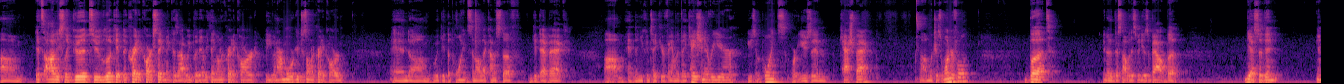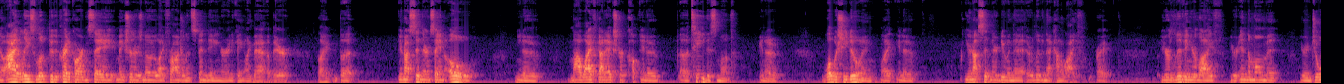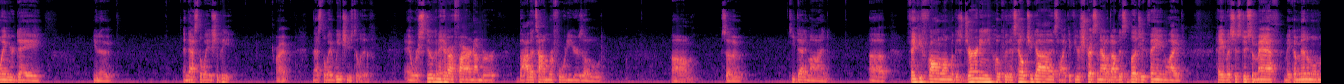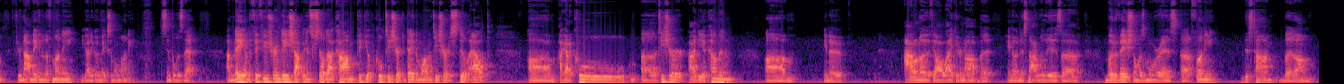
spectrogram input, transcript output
Um, it's obviously good to look at the credit card statement because we put everything on a credit card, even our mortgage is on a credit card, and um, we get the points and all that kind of stuff. Get that back, um, and then you can take your family vacation every year using points or using cash back, um, which is wonderful. But you know that's not what this video is about. But yeah, so then you know, I at least look through the credit card and say, make sure there's no like fraudulent spending or anything like that up there. Like, but you're not sitting there and saying, oh, you know, my wife got an extra, you know, uh, tea this month. You know, what was she doing? Like, you know, you're not sitting there doing that or living that kind of life, right? You're living your life. You're in the moment. You're enjoying your day. You know, and that's the way it should be, right? And that's the way we choose to live. And we're still going to hit our fire number by the time we're 40 years old. Um, so keep that in mind. Uh, thank you for following along with this journey. Hopefully this helped you guys. Like if you're stressing out about this budget thing, like, hey, let's just do some math, make a minimum. You're not making enough money, you got to go make some more money. Simple as that. I'm Nate. I'm the Fit Future MD. Shop at Ensorsale.com. Pick you up a cool t-shirt today. The Marlin t-shirt is still out. Um, I got a cool uh, t-shirt idea coming. Um, you know, I don't know if y'all like it or not, but you know, and it's not really as uh, motivational as more as uh, funny this time. But um,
